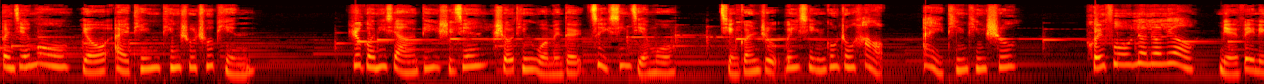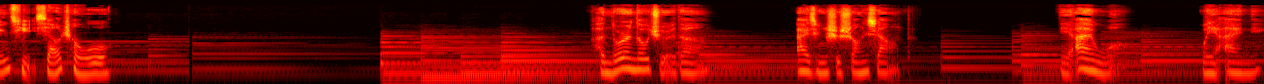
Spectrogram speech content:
本节目由爱听听书出品。如果你想第一时间收听我们的最新节目，请关注微信公众号“爱听听书”，回复“六六六”免费领取小宠物。很多人都觉得，爱情是双向的，你爱我，我也爱你，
